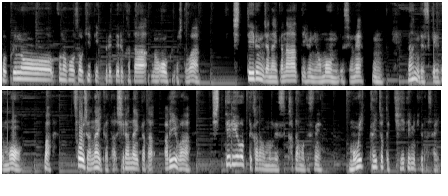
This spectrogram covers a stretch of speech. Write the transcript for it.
僕のこの放送を聞いてくれてる方の多くの人は、知っているんじゃないかなっていうふうに思うんですよね。うん。なんですけれども、まあ、そうじゃない方、知らない方、あるいは知ってるよって方もです、方もですね、もう一回ちょっと聞いてみてください。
